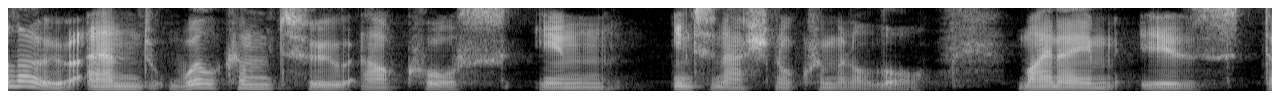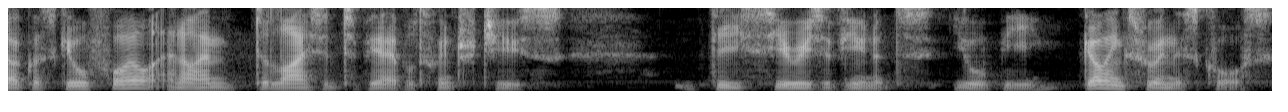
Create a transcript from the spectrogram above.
Hello, and welcome to our course in International Criminal Law. My name is Douglas Guilfoyle, and I'm delighted to be able to introduce the series of units you'll be going through in this course.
